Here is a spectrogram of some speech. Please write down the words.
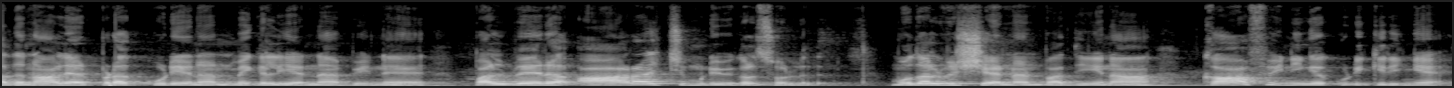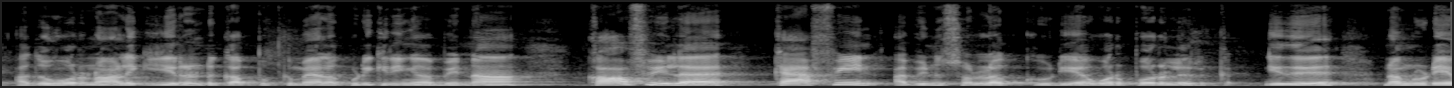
அதனால் ஏற்படக்கூடிய நன்மைகள் என்ன அப்படின்னு பல்வேறு ஆராய்ச்சி முடிவுகள் சொல்லுது. முதல் விஷயம் என்னன்னு பார்த்தீங்கன்னா காஃபி நீங்கள் குடிக்கிறீங்க. அதுவும் ஒரு நாளைக்கு இரண்டு கப்புக்கு மேலே குடிக்கிறீங்க அப்படின்னா காஃபியில் கேஃபீன் அப்படின்னு சொல்லக்கூடிய ஒரு பொருள் இருக்குது இது நம்மளுடைய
